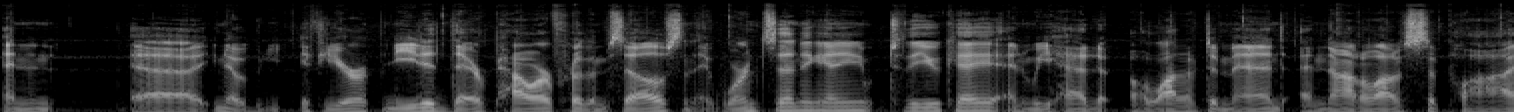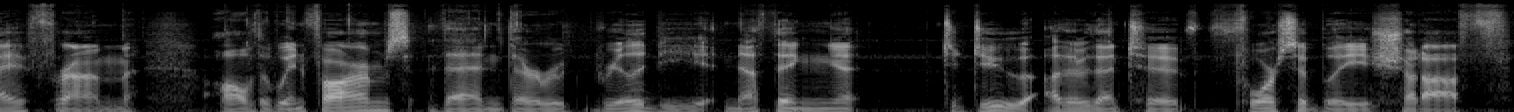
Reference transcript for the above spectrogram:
and uh, you know, if Europe needed their power for themselves and they weren't sending any to the UK, and we had a lot of demand and not a lot of supply from all of the wind farms, then there would really be nothing to do other than to forcibly shut off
